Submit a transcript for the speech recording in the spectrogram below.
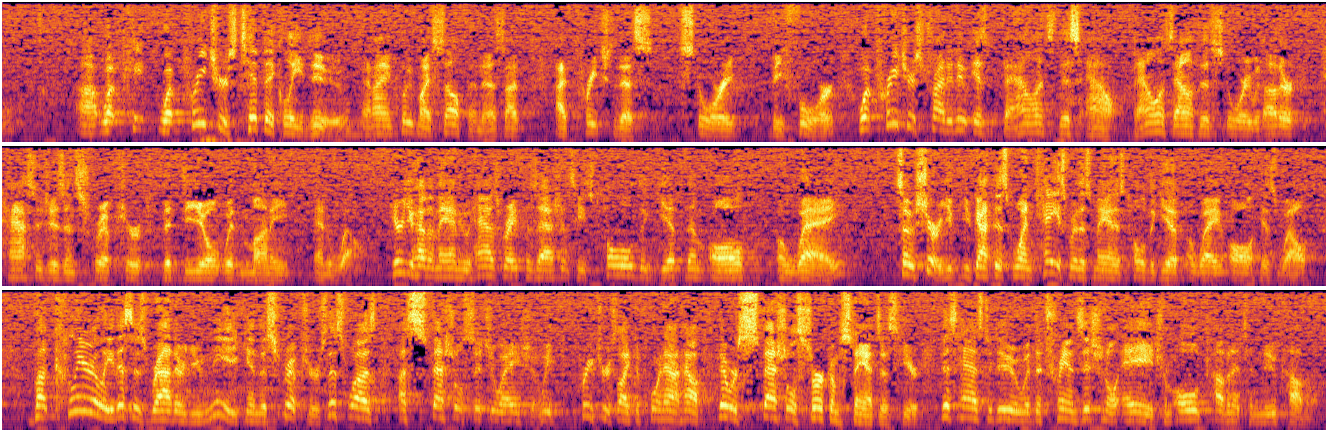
uh, what, pe- what preachers typically do, and I include myself in this, I've, I've preached this story before. What preachers try to do is balance this out, balance out this story with other passages in Scripture that deal with money and wealth. Here you have a man who has great possessions. He's told to give them all away. So, sure, you've, you've, got this one case where this man is told to give away all his wealth. But clearly, this is rather unique in the scriptures. This was a special situation. We preachers like to point out how there were special circumstances here. This has to do with the transitional age from Old Covenant to New Covenant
